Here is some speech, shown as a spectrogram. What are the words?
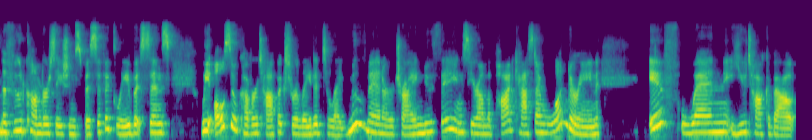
the food conversation specifically, but since we also cover topics related to like movement or trying new things here on the podcast, I'm wondering if when you talk about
